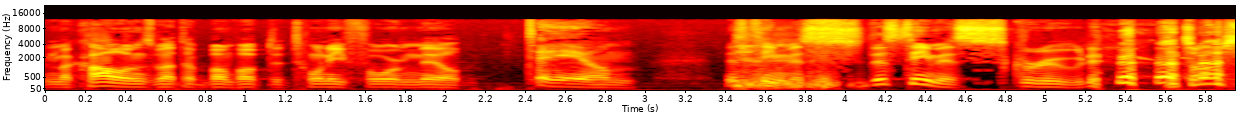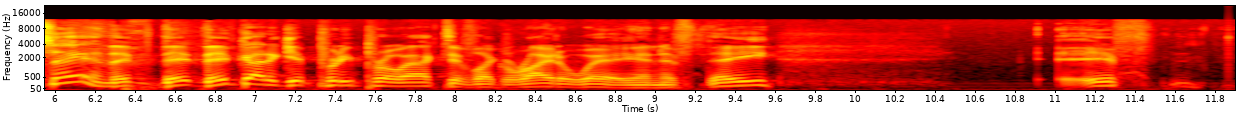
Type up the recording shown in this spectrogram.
And McCollum's about to bump up to 24 mil. Damn, this team is this team is screwed. That's what I'm saying. They've they, they've got to get pretty proactive, like right away. And if they, if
